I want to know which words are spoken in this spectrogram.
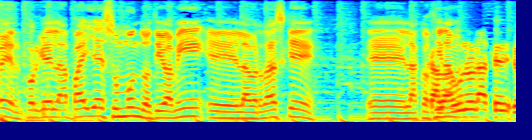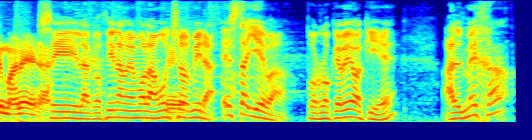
Ver, porque la paella es un mundo, tío. A mí, eh, la verdad es que eh, la cocina. Cada uno lo hace de su manera. Sí, la cocina me mola mucho. Sí. Mira, esta lleva, por lo que veo aquí, ¿eh? Almeja,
